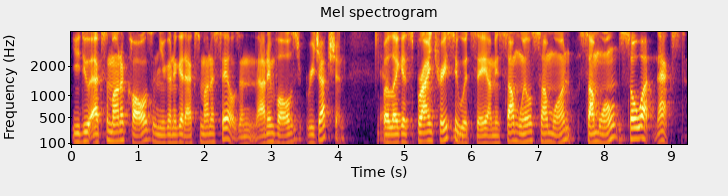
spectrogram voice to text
You do X amount of calls, and you're going to get X amount of sales, and that involves rejection. But like as Brian Tracy would say, I mean, some will, some won't, some won't. So what? Next.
